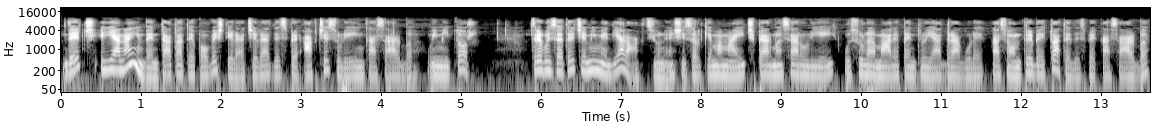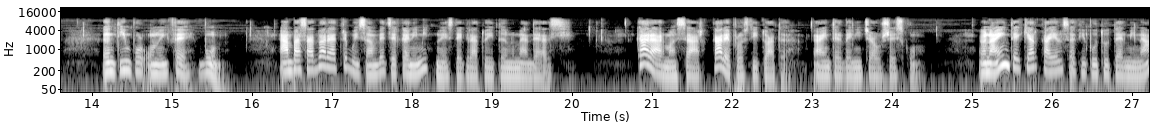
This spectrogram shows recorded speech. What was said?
Deci, ea n-a inventat toate poveștile acelea despre accesul ei în Casa Albă. Uimitor. Trebuie să trecem imediat la acțiune și să-l chemăm aici pe armăsarul ei, cu sulă mare pentru ea, dragule, ca să o întrebe toate despre Casa Albă în timpul unui fe bun. Ambasadoarea trebuie să învețe că nimic nu este gratuit în lumea de azi. Care armăsar? Care prostituată?" a intervenit Ceaușescu. Înainte, chiar ca el să fi putut termina,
